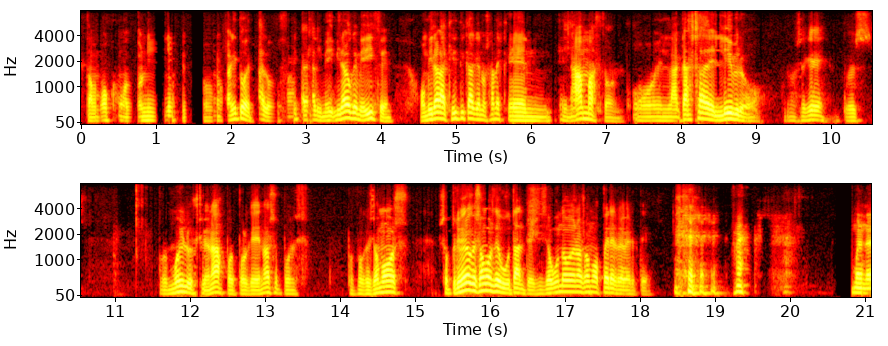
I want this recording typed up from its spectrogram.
estamos como dos niños. de tal, y mira lo que me dicen o mira la crítica que nos han en, en Amazon o en la casa del libro, no sé qué. Pues, pues muy ilusionados, pues porque no pues, pues porque somos, primero que somos debutantes y segundo que no somos Pérez Reverte. bueno,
